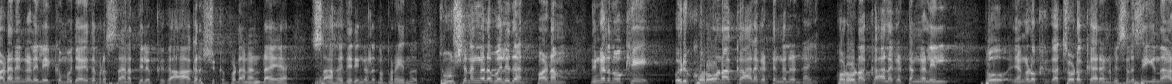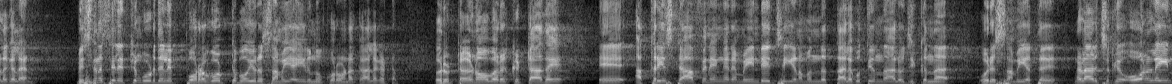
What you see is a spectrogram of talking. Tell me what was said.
പഠനങ്ങളിലേക്ക് മുജാഹിദ് പ്രസ്ഥാനത്തിലേക്ക് ആകർഷിക്കപ്പെടാനുണ്ടായ സാഹചര്യങ്ങൾ എന്ന് പറയുന്നത്. ചൂഷണങ്ങൾ വലുതാണ് പണം. നിങ്ങൾ നോക്കി ഒരു കൊറോണ കാലഘട്ടങ്ങളുണ്ടായി. കൊറോണ കാലഘട്ടങ്ങളിൽ ഇപ്പോൾ ഞങ്ങളൊക്കെ കച്ചവടക്കാരാണ് ബിസിനസ് ചെയ്യുന്ന ആളുകളാണ്. ബിസിനസ്സിൽ ഏറ്റവും കൂടുതൽ പുറകോട്ട് പോയൊരു സമയമായിരുന്നു കൊറോണ കാലഘട്ടം. ഒരു ടേൺ ഓവർ കിട്ടാതെ അത്രയും സ്റ്റാഫിനെ എങ്ങനെ മെയിന്റെയിൻ ചെയ്യണമെന്ന് തലകുത്തി നിന്ന് ആലോചിക്കുന്ന ഒരു സമയത്ത് നിങ്ങൾ ആലോചിച്ചൊക്കെ ഓൺലൈൻ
